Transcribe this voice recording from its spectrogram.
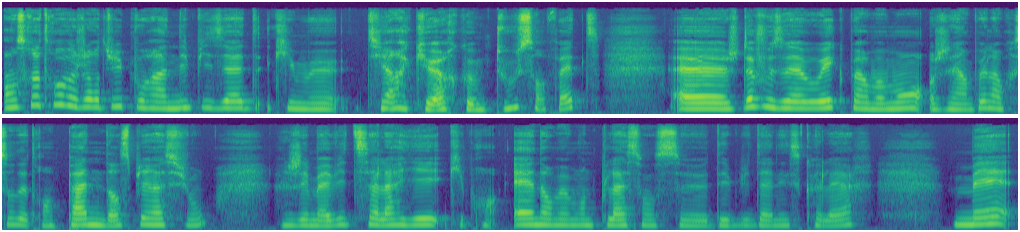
On se retrouve aujourd'hui pour un épisode qui me tient à cœur, comme tous en fait. Euh, je dois vous avouer que par moments, j'ai un peu l'impression d'être en panne d'inspiration. J'ai ma vie de salarié qui prend énormément de place en ce début d'année scolaire. Mais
